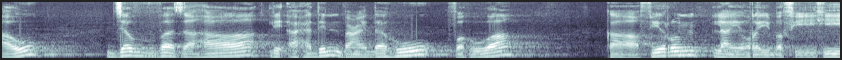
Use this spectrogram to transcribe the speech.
ഔ ജവ്വസഹ ലി അഹദിൻ ബഅദഹു ഫഹുവ കാഫിറുൻ ലാ ഫീഹി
